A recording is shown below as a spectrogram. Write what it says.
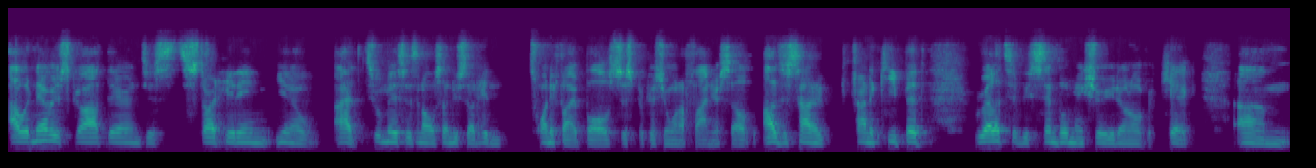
I would never just go out there and just start hitting. You know, I had two misses and all of a sudden you start hitting 25 balls just because you want to find yourself. I'll just try to trying to keep it relatively simple, make sure you don't overkick. Um,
